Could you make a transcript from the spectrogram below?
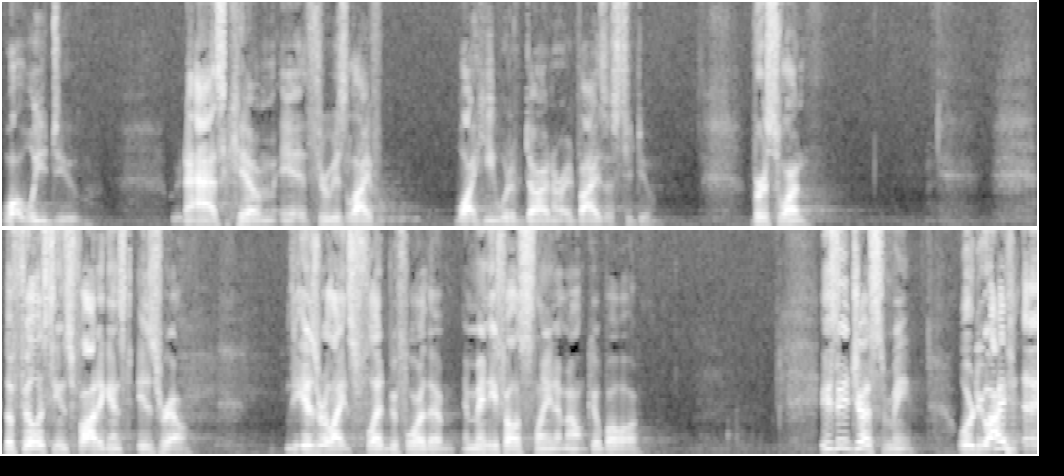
What will you do? We're going to ask him eh, through his life what he would have done or advise us to do. Verse 1 The Philistines fought against Israel. The Israelites fled before them, and many fell slain at Mount Gilboa. Is it just me? Or do I, uh, uh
